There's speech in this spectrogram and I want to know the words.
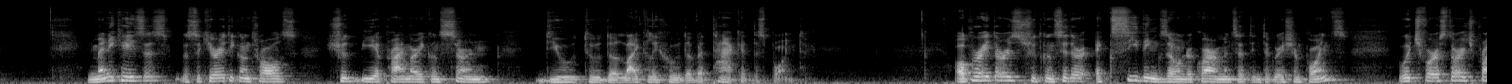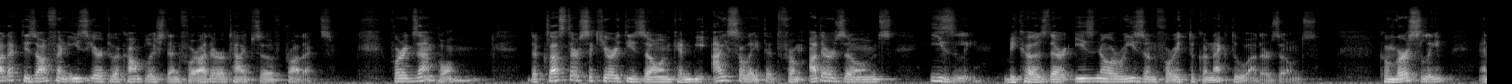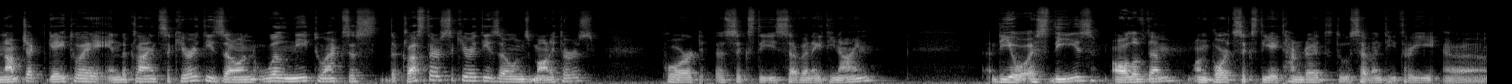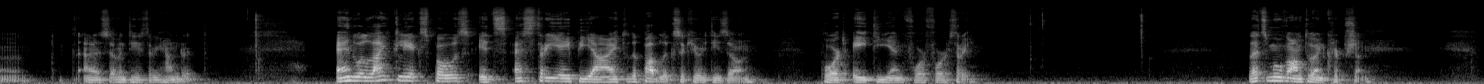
In many cases, the security controls should be a primary concern due to the likelihood of attack at this point. Operators should consider exceeding zone requirements at integration points, which for a storage product is often easier to accomplish than for other types of products. For example, the cluster security zone can be isolated from other zones easily because there is no reason for it to connect to other zones. Conversely, an object gateway in the client security zone will need to access the cluster security zone's monitors, port 6789, the OSDs, all of them, on port 6800 to 73, uh, uh, 7300, and will likely expose its S3 API to the public security zone, port 80 and 443. Let's move on to encryption.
